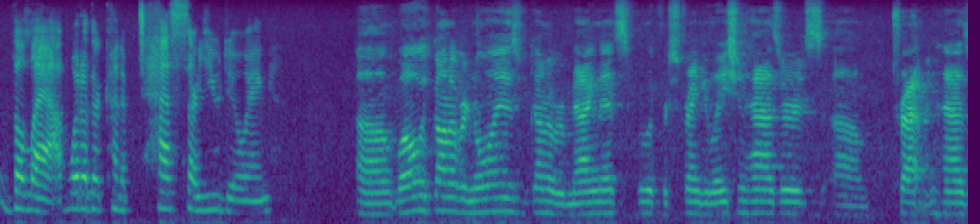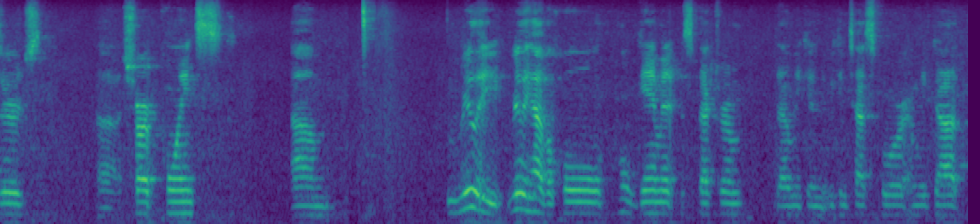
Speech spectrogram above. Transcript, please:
the lab? What other kind of tests are you doing? Uh, well, we've gone over noise, we've gone over magnets. We look for strangulation hazards, um, trapment hazards, uh, sharp points. Um, really, really have a whole whole gamut, a spectrum that we can we can test for, and we've got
